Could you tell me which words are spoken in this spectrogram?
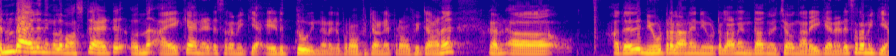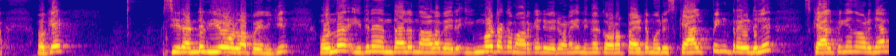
എന്തായാലും നിങ്ങൾ മസ്റ്റായിട്ട് ഒന്ന് അയക്കാനായിട്ട് ശ്രമിക്കുക. എടുത്തു ഇന്നടക്ക് പ്രോഫിറ്റ് ആണെങ്കിൽ പ്രോഫിറ്റ് ആണ്. അതായത് ന്യൂട്രൽ ആണ് ന്യൂട്രൽ ആണ്. എന്താണെന്ന് വെച്ചാൽ ഒന്ന് അറിയിക്കാനായിട്ട് ശ്രമിക്കുക. ഓക്കെ സി രണ്ട് വ്യൂ ഉള്ളപ്പോൾ എനിക്ക്. ഒന്ന് ഇതിനെ എന്തായാലും നാളെ വരും ഇങ്ങോട്ടൊക്കെ മാർക്കറ്റ് വരുവാണെങ്കിൽ നിങ്ങൾക്ക് ഉറപ്പായിട്ടും ഒരു സ്കാൽപ്പിംഗ് ട്രേഡിൽ സ്കാൽപ്പിംഗ് എന്ന് പറഞ്ഞാൽ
